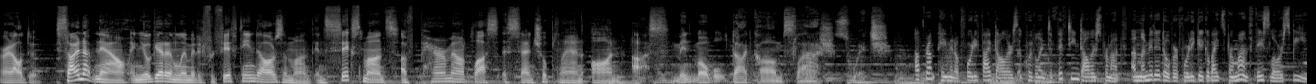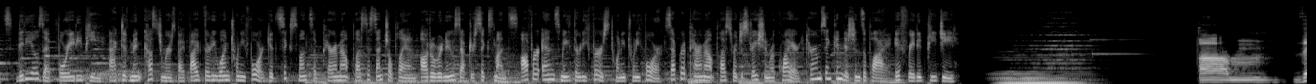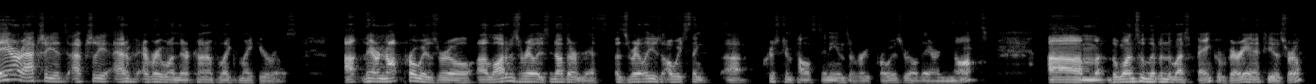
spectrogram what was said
All right, I'll do it. Sign up now and you'll get unlimited for $15 a month in six months of Paramount Plus Essential Plan on us. Mintmobile.com slash switch. Upfront payment of $45 equivalent to $15 per month. Unlimited over 40 gigabytes per month. Face lower speeds. Videos at 480p. Active Mint customers by 531.24 get six months of Paramount Plus Essential Plan. Auto renews after six months. Offer ends May 31st, 2024. Separate Paramount Plus registration required. Terms and conditions apply if rated PG. Um, they are actually, it's actually out of everyone, they're kind of like my heroes. Uh, they're not pro-Israel. A lot of Israelis, another myth. Israelis always think uh, Christian Palestinians are very pro-Israel. They are not. Um, the ones who live in the West Bank are very anti-Israel.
